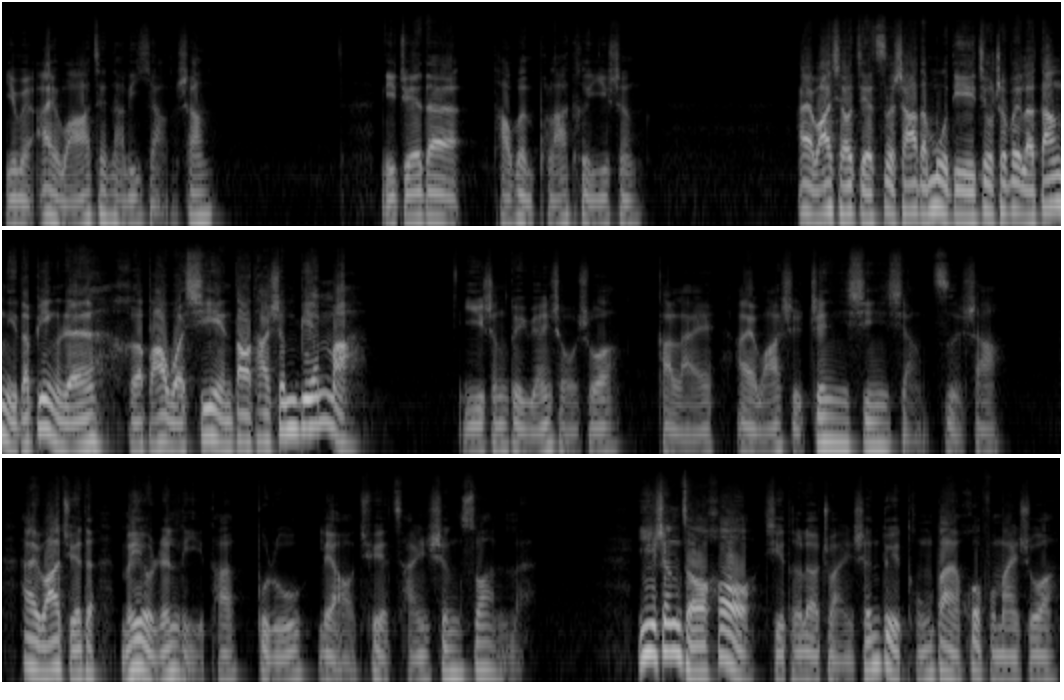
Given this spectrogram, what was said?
因为艾娃在那里养伤。你觉得？他问普拉特医生。艾娃小姐自杀的目的就是为了当你的病人和把我吸引到她身边吗？医生对元首说：“看来艾娃是真心想自杀。”艾娃觉得没有人理她，不如了却残生算了。医生走后，希特勒转身对同伴霍夫曼说：“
